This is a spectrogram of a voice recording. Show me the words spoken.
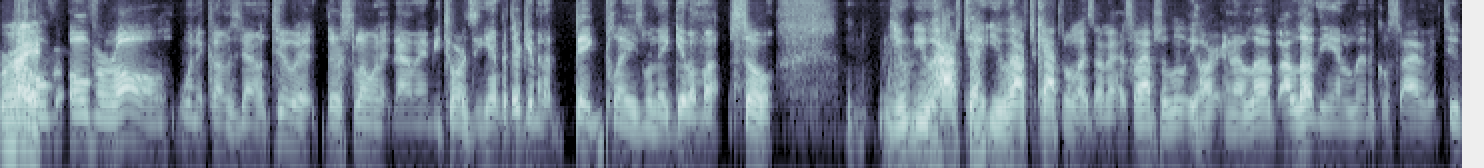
Right. Over, overall, when it comes down to it, they're slowing it down maybe towards the end, but they're giving up big plays when they give them up. So you you have to you have to capitalize on that. So absolutely Hart, and I love I love the analytical side of it too.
